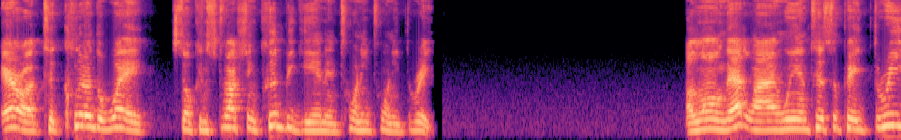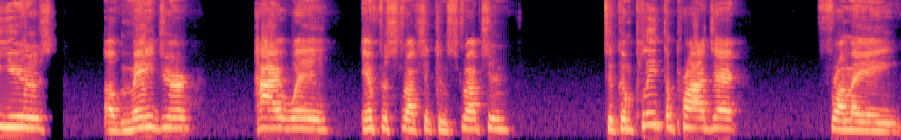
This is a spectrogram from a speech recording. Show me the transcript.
era to clear the way so construction could begin in 2023. Along that line, we anticipate three years of major highway infrastructure construction to complete the project from a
